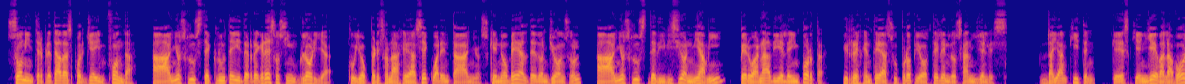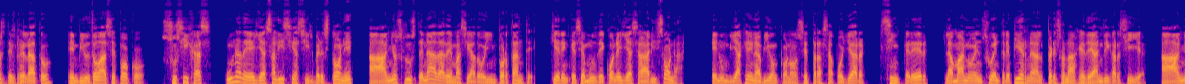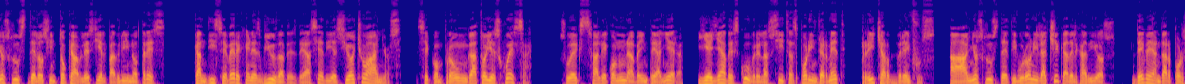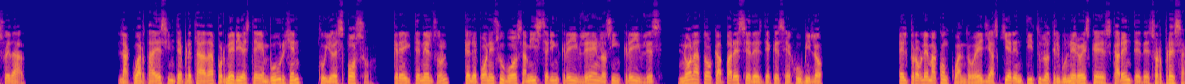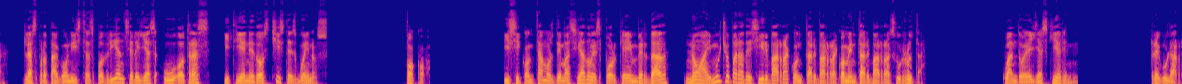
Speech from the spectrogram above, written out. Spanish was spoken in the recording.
Son interpretadas por Jane Fonda, a años luz de Clute y de Regreso sin Gloria, cuyo personaje hace 40 años que no ve al de Don Johnson, a años luz de División Miami, pero a nadie le importa, y regentea su propio hotel en Los Ángeles. Diane Keaton, que es quien lleva la voz del relato, enviudó hace poco, sus hijas, una de ellas Alicia Silverstone, a años luz de nada demasiado importante, quieren que se mude con ellas a Arizona. En un viaje en avión conoce tras apoyar, sin querer, la mano en su entrepierna al personaje de Andy García, a años luz de Los Intocables y El Padrino 3. Candice Vergen es viuda desde hace 18 años, se compró un gato y es jueza. Su ex sale con una veinteañera, y ella descubre las citas por internet, Richard Dreyfus, a años luz de tiburón y la chica del jadios, debe andar por su edad. La cuarta es interpretada por Mary Steenburgen, cuyo esposo, Craig T. Nelson, que le pone su voz a Mr. Increíble en Los Increíbles, no la toca parece desde que se jubiló. El problema con cuando ellas quieren título tribunero es que es carente de sorpresa, las protagonistas podrían ser ellas u otras, y tiene dos chistes buenos. Poco. Y si contamos demasiado es porque en verdad, no hay mucho para decir barra contar barra comentar barra su ruta. Cuando ellas quieren. Regular.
